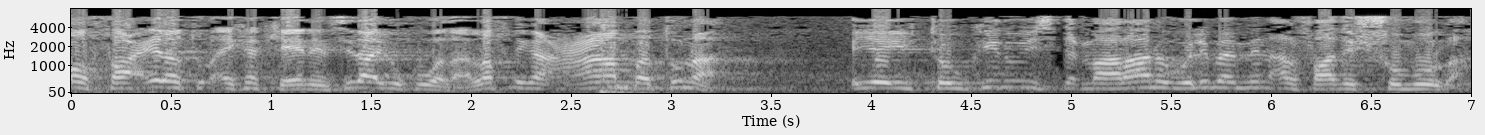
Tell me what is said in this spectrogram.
oo faacilatun ay ka keeneen sidaa ayuu ku wadaa. Lafdiga caammatuna ayay tawkiid u isticmaalaanoo weliba min alfaadi shumuul ah.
